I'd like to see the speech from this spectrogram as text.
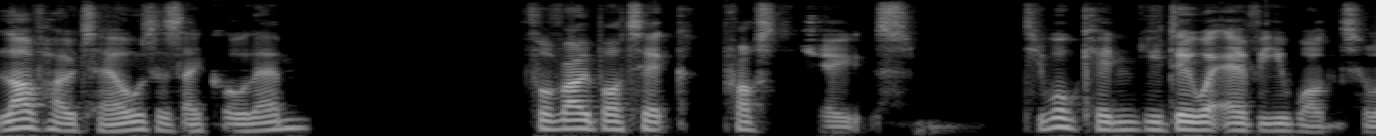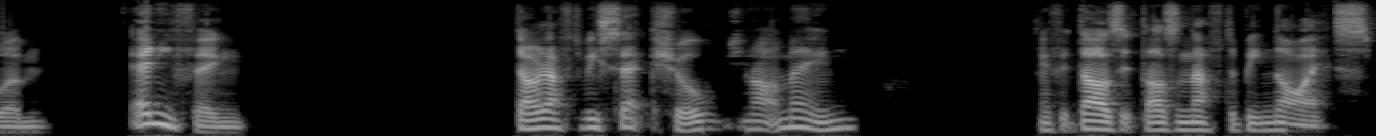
love hotels, as they call them, for robotic prostitutes. You walk in, you do whatever you want to them. Anything. Don't have to be sexual, do you know what I mean? If it does, it doesn't have to be nice.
